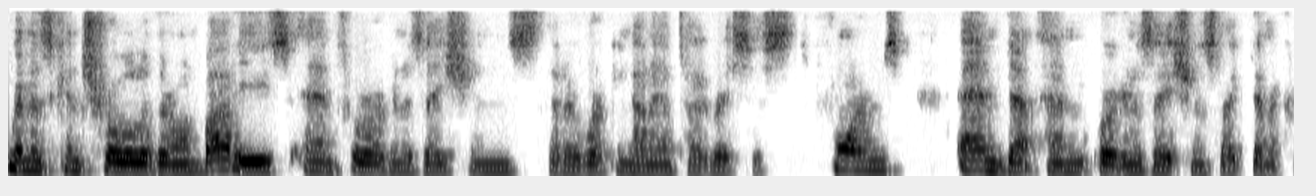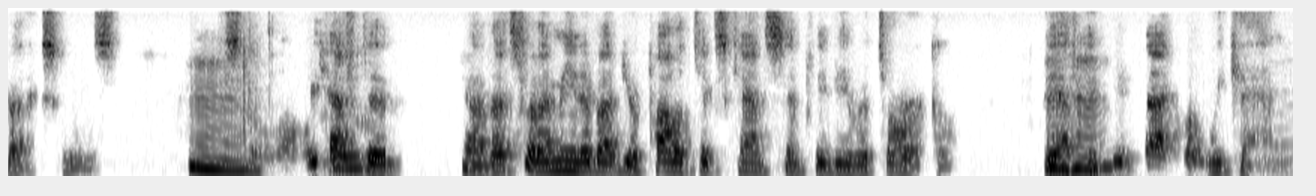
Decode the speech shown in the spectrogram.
women's control of their own bodies and for organizations that are working on anti-racist forms and, and organizations like Democratic Schools. Mm. So uh, we have to, you know, that's what I mean about your politics can't simply be rhetorical. We mm-hmm. have to mm-hmm. give back what we can.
